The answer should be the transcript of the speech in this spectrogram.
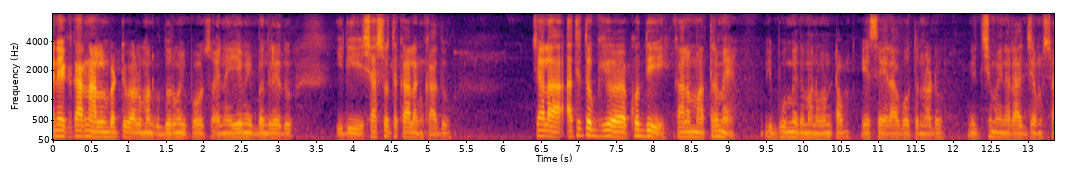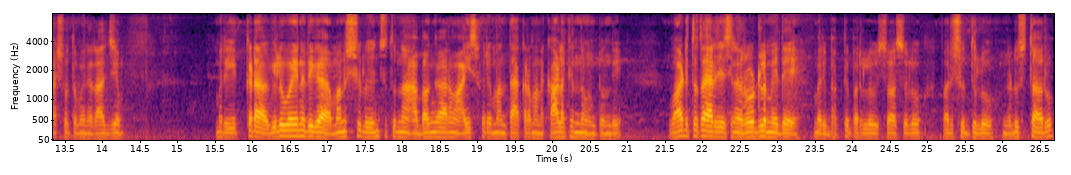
అనేక కారణాలను బట్టి వాళ్ళు మనకు దూరం అయిపోవచ్చు. అయినా ఏమి ఇబ్బంది లేదు. ఇది శాశ్వత కాలం కాదు. చాలా అతి తగ్గి కొద్ది కాలం మాత్రమే ఈ భూమి మీద మనం ఉంటాం. ఏసై రాబోతున్నాడు. నిత్యమైన రాజ్యం శాశ్వతమైన రాజ్యం. మరి ఇక్కడ విలువైనదిగా మనుషులు ఎంచుతున్న ఆ బంగారం ఐశ్వర్యం అంతా అక్కడ మన కాళ్ళ కింద ఉంటుంది. వాటితో తయారు చేసిన రోడ్ల మీదే మరి భక్తిపరులు విశ్వాసులు పరిశుద్ధులు నడుస్తారు.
